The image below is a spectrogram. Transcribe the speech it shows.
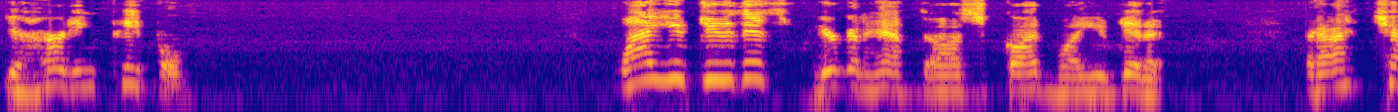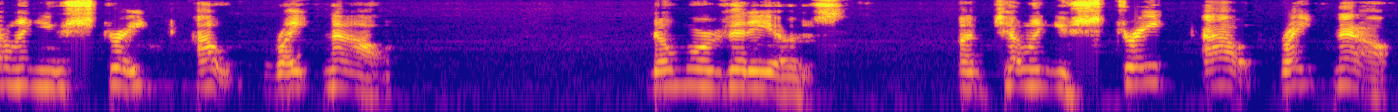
You're hurting people. Why you do this, you're going to have to ask God why you did it. But I'm telling you straight out right now. No more videos. I'm telling you straight out right now.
